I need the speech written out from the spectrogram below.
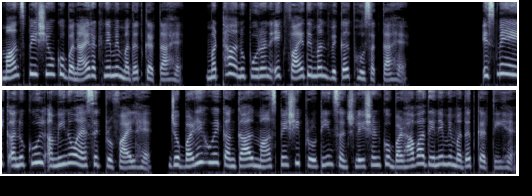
मांसपेशियों को बनाए रखने में मदद करता है। मट्ठा अनुपूरण एक फ़ायदेमंद विकल्प हो सकता है। इसमें एक अनुकूल अमीनो एसिड प्रोफ़ाइल है, जो बढ़े हुए कंकाल मांसपेशी प्रोटीन संश्लेषण को बढ़ावा देने में मदद करती है।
